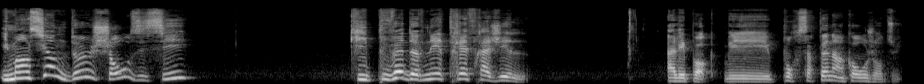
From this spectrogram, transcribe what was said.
il mentionne deux choses ici qui pouvaient devenir très fragiles à l'époque, mais pour certaines encore aujourd'hui.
